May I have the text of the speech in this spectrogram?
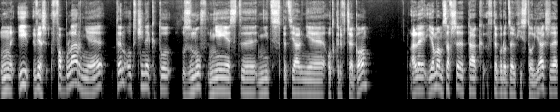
Mm, i wiesz, fabularnie ten odcinek to znów nie jest y, nic specjalnie odkrywczego, ale ja mam zawsze tak w tego rodzaju historiach, że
